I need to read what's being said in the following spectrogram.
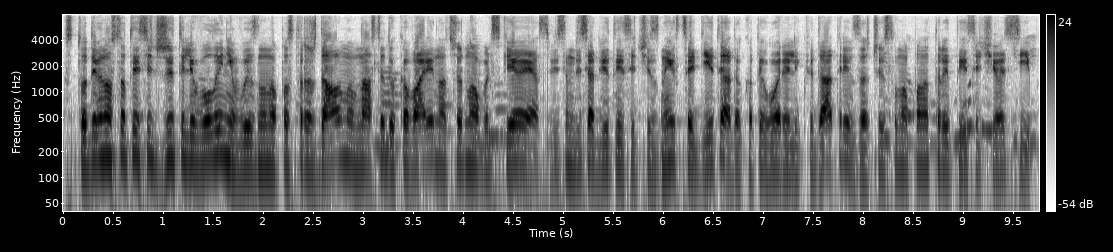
190 тисяч жителів Волині визнано постраждалими внаслідок аварії на Чорнобильській АЕС. 82 тисячі з них це діти, а до категорії ліквідаторів зачислено понад 3 тисячі осіб.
